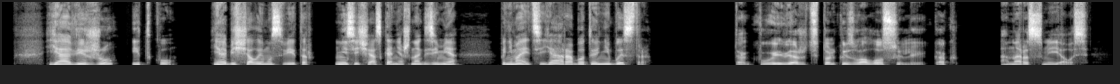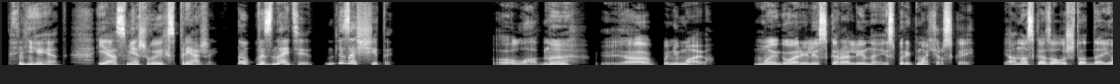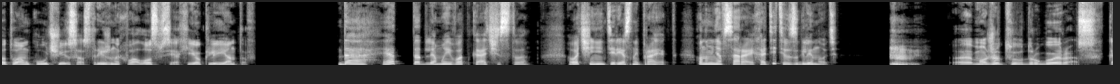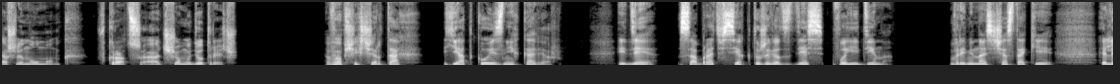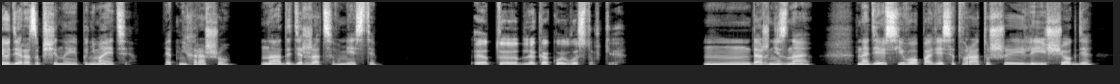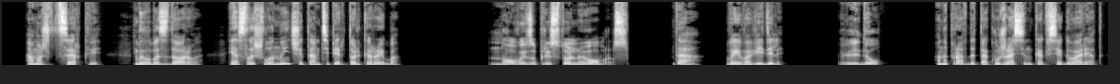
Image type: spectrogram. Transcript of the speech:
Я вяжу и тку. Я обещала ему свитер. Не сейчас, конечно, а к зиме. Понимаете, я работаю не быстро». «Так вы вяжете только из волос или как?» Она рассмеялась. «Нет, я смешиваю их с пряжей. Ну, вы знаете, для защиты». «Ладно, я понимаю. Мы говорили с Каролиной из парикмахерской, и она сказала, что отдает вам кучи состриженных волос всех ее клиентов. «Да, это для моего качества. Очень интересный проект. Он у меня в сарае. Хотите взглянуть?» Э, «Может, в другой раз», — кашлянул Мунк. «Вкратце, о чем идет речь?» «В общих чертах я тку из них ковер. Идея — собрать всех, кто живет здесь, воедино. Времена сейчас такие. Люди разобщены, понимаете? Это нехорошо. Надо держаться вместе». «Это для какой выставки?» М -м, «Даже не знаю. Надеюсь, его повесят в ратуше или еще где. А может, в церкви? Было бы здорово. Я слышала, нынче там теперь только рыба». «Новый запрестольный образ?» «Да. Вы его видели?» «Видел». «Он и правда так ужасен, как все говорят.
